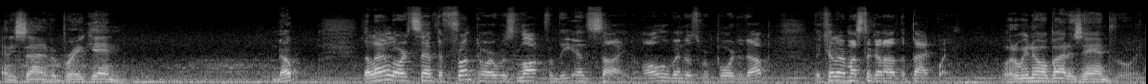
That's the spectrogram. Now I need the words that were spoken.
Any sign of a break-in? Nope. The landlord said the front door was locked from the inside. All the windows were boarded up. The killer must have gone out the back way. What do we know about his android?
